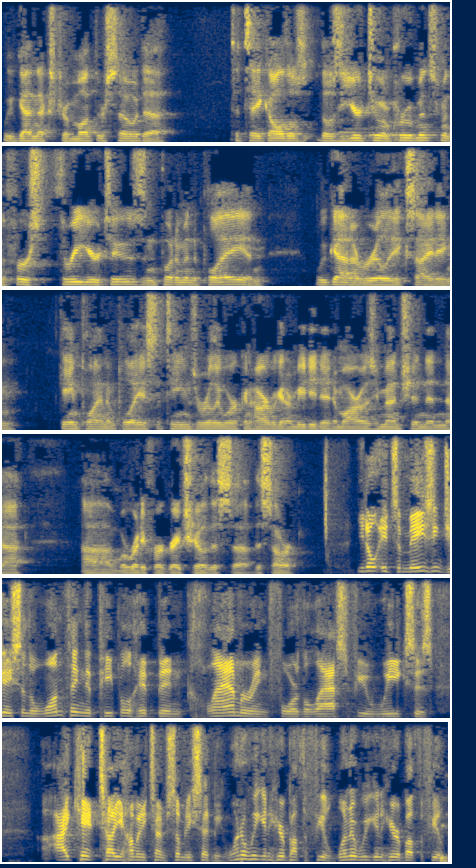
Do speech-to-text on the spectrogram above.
we've got an extra month or so to to take all those those year two improvements from the first three year twos and put them into play and we've got a really exciting game plan in place. The team's really working hard. We got our media day tomorrow, as you mentioned, and uh, uh, we're ready for a great show this uh, this summer. You know, it's amazing, Jason. The one thing that people have been clamoring for the last few weeks is I can't tell you how many times somebody said to me, When are we going to hear about the field? When are we going to hear about the field?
